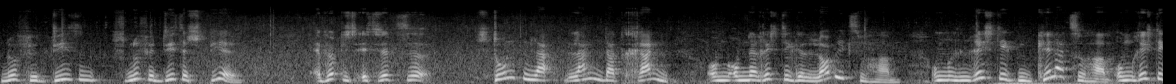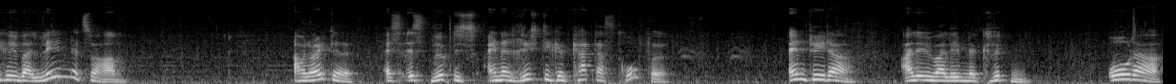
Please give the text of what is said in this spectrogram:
nur für diesen, nur für dieses Spiel. Äh, wirklich, ich sitze stundenlang da dran, um, um eine richtige Lobby zu haben, um einen richtigen Killer zu haben, um richtige Überlebende zu haben. Aber Leute, es ist wirklich eine richtige Katastrophe. Entweder alle Überlebende quitten oder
